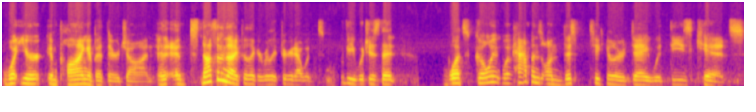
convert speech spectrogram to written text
what you're implying a bit there, John. And it's not something that I feel like I really figured out with this movie, which is that what's going what happens on this particular day with these kids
